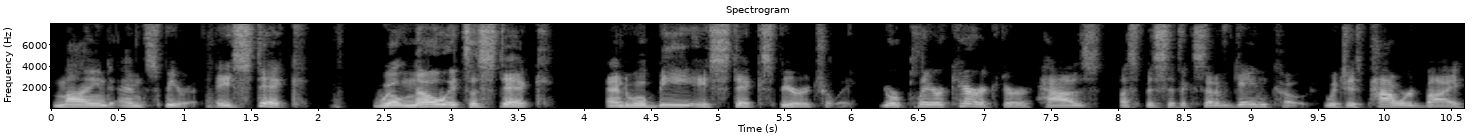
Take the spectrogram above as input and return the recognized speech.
mind, and spirit. A stick will know it's a stick and will be a stick spiritually. Your player character has a specific set of game code, which is powered by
